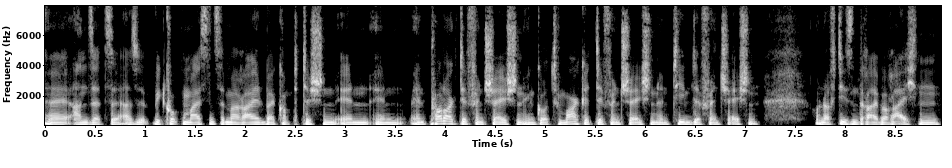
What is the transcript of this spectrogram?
äh, Ansätze. Also wir gucken meistens immer rein bei Competition in, in, in Product Differentiation, in Go-to-Market Differentiation, in Team Differentiation. Und auf diesen drei Bereichen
